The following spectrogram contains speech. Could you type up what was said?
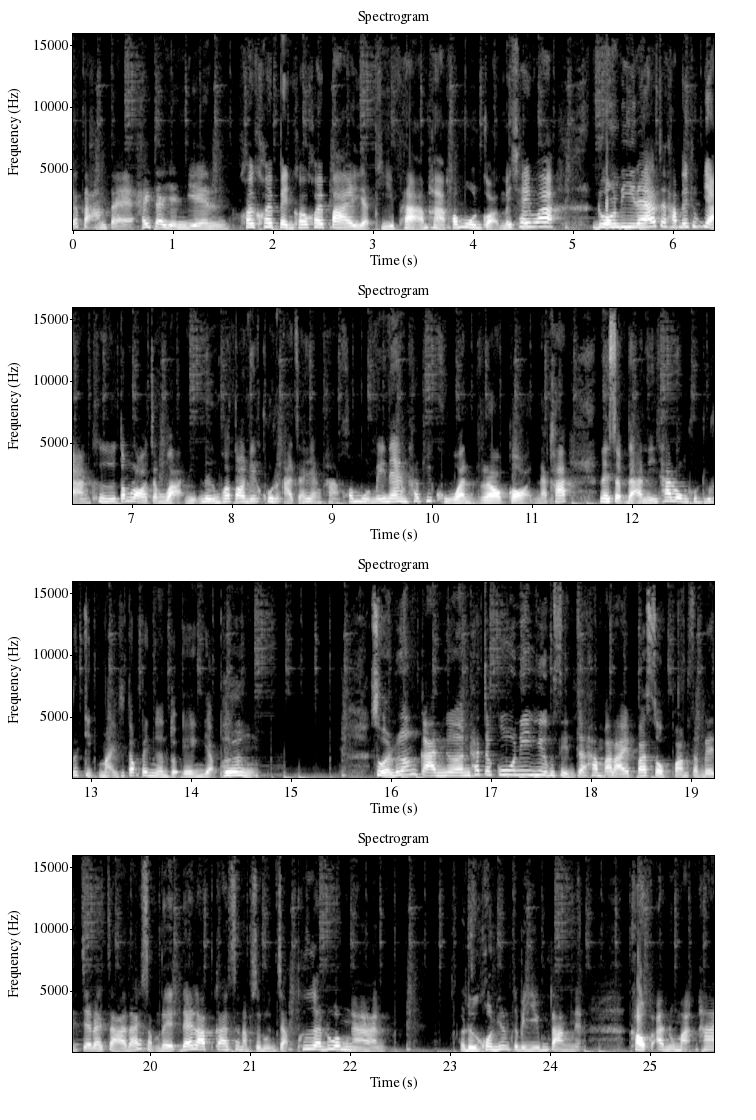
ก็ตามแต่ให้ใจเย็นๆ ค่อยๆ เป็น ค่อย ๆ ไป อย่าผีผามหาข้อมูลก่อนไม่ใช่ว่า ดวงดีแล้วจะทำได้ทุกอย่างคือต้องรอจังหวะนิดนึง เพราะตอนนี้คุณอาจจะยังหาข้อมูลไม่แน่นเท่าที่ควรรอก่อนนะคะ ในสัปดาห์นี้ถ้าลงทุนธุรกิจใหม่ที่ต้องเป็นเงินตัวเองอย่าพึ่งส่วนเรื่องการเงินถ้าจะกู้หนี้ยืมสินจะทำอะไรประสบความสำเร็จเจรจาได้สำเร็จได้รับการสนับสนุนจากเพื่อนร่วมงาน หรือคนที่เราจะไปยืมตังค์เนี่ยเขาก็อนุมัติให้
